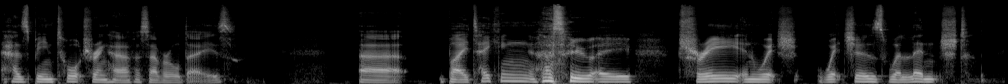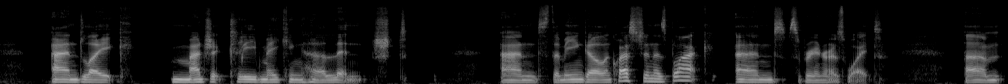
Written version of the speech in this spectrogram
has been torturing her for several days uh, by taking her to a tree in which witches were lynched and like magically making her lynched. And the mean girl in question is black and Sabrina is white. Um,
